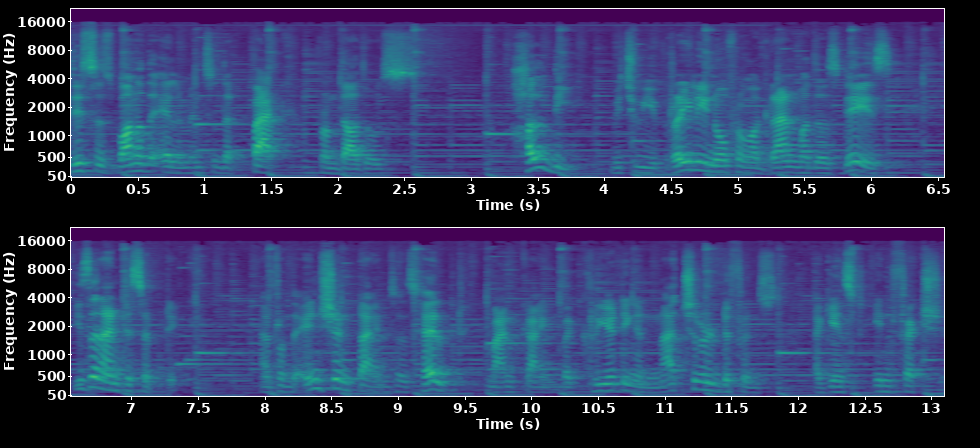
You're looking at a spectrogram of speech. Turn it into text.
This is one of the elements in that pack from Dadu's. Haldi, which we rarely know from our grandmother's days, is an antiseptic and from the ancient times has helped mankind by creating a natural defense against infection.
